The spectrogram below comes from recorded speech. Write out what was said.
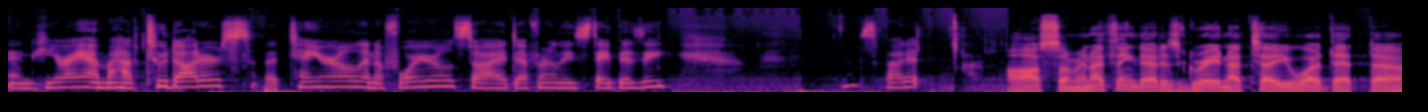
and here I am. I have two daughters, a 10 year old and a four year old, so I definitely stay busy. That's about it. Awesome, and I think that is great. And I tell you what, that uh,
